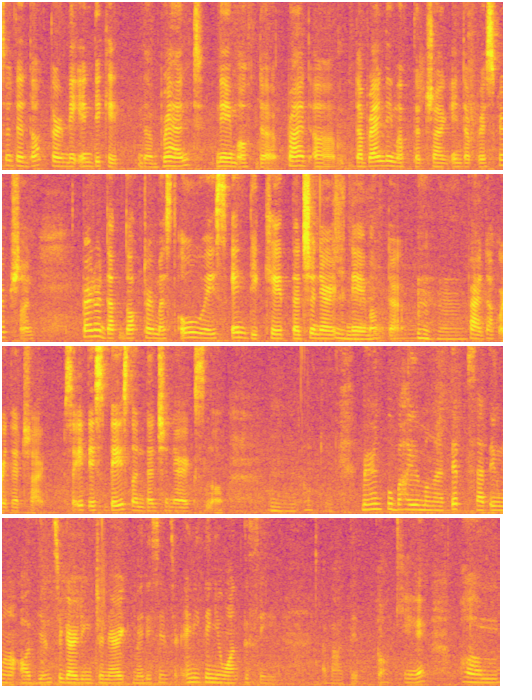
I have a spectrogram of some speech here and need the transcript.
So the doctor may indicate the brand name of the prod, uh, the brand name of the drug in the prescription, pero the doctor must always indicate the generic name of the product or the drug. So it is based on the generics law. Mm, okay. Meron po ba kayo mga tips sa ating mga audience regarding generic medicines or anything you want to say about it po? Okay. Um,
